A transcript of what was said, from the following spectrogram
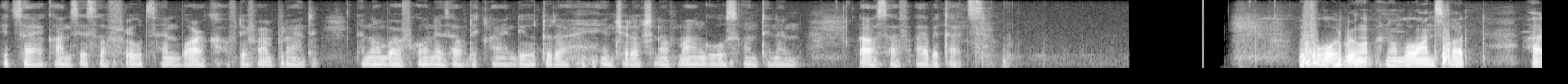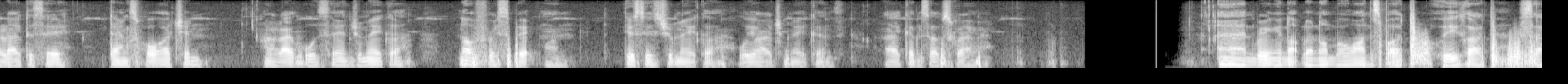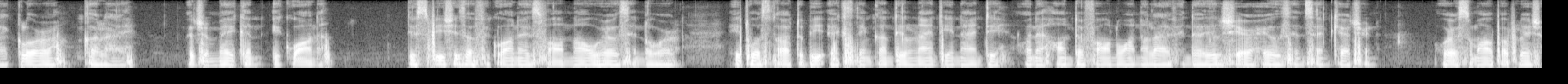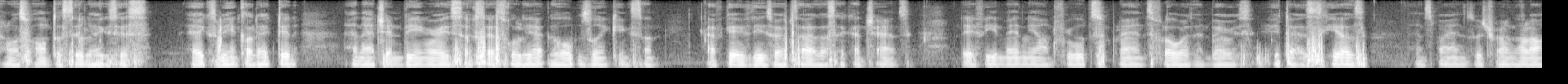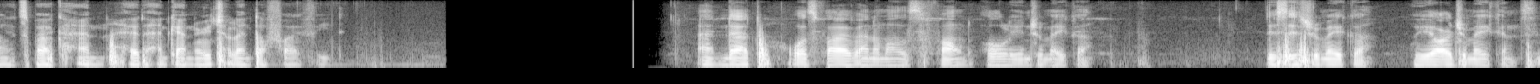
Its diet consists of fruits and bark of different plants. The number of conies have declined due to the introduction of mongoose hunting and loss of habitats. Before we bring up the number one spot, I'd like to say thanks for watching I like who say in Jamaica, enough respect, man. This is Jamaica. We are Jamaicans. Like and subscribe. And bringing up the number one spot, we got Cyclura collei, the Jamaican iguana. This species of iguana is found nowhere else in the world. It was thought to be extinct until 1990 when a hunter found one alive in the Hellshire Hills in St. Catherine, where a small population was found to still exist eggs being collected, and hatching being raised successfully at the Hope Zoo in Kingston I've gave these reptiles a second chance. They feed mainly on fruits, plants, flowers, and berries. It has scales and spines which run along its back and head and can reach a length of 5 feet. And that was 5 animals found only in Jamaica. This is Jamaica. We are Jamaicans.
